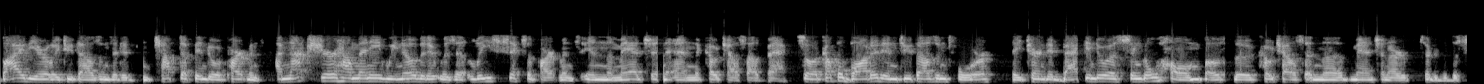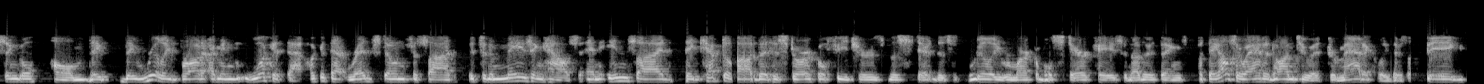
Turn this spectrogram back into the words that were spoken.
by the early 2000s, it had been chopped up into apartments. I'm not sure how many. We know that it was at least six apartments in the mansion and the coach house out back. So a couple bought it in 2004. They turned it back into a single home. Both the coach house and the mansion are sort of the single home. They they really brought it. I mean, look at that. Look at that red stone facade. It's an amazing house. And inside, they kept a lot of the historical features, the this really remarkable staircase and other things. But they also added on to it dramatically. There's a big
